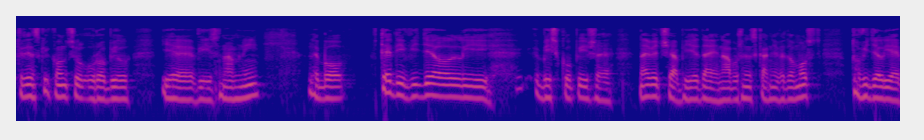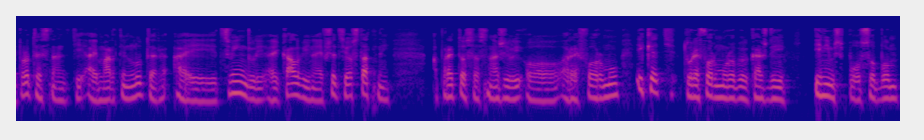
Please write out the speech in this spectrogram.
Tridentský koncil urobil, je významný, lebo vtedy videli biskupy, že najväčšia bieda je náboženská nevedomosť, To videli aj protestanti, aj Martin Luther, aj Zwingli, aj Calvin, aj všetci ostatní. A preto sa snažili o reformu, i keď tú reformu robil každý iným spôsobom.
